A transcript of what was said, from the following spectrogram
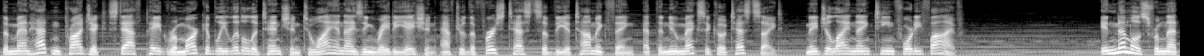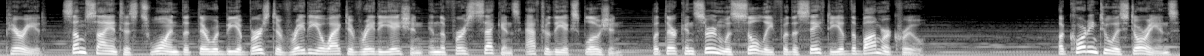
the Manhattan Project staff paid remarkably little attention to ionizing radiation after the first tests of the atomic thing at the New Mexico test site, May-July 1945. In memos from that period, some scientists warned that there would be a burst of radioactive radiation in the first seconds after the explosion, but their concern was solely for the safety of the bomber crew. According to historians,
